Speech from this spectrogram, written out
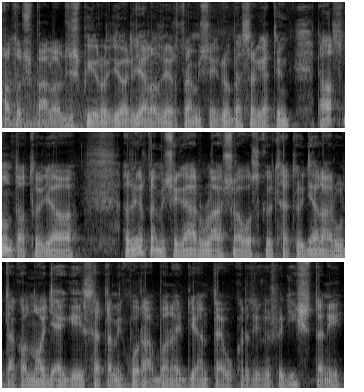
Hatos Pállal és Piro Györgyel az értelmiségről beszélgetünk, de azt mondtad, hogy a, az értelmiség árulásához köthető, hogy elárulták a nagy egészet, ami korábban egy ilyen teokratikus vagy isteni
